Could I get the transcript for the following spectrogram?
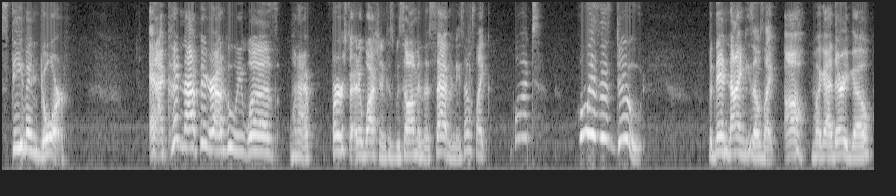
Stephen Dorff. And I could not figure out who he was when I first started watching because we saw him in the 70s. I was like, what? Who is this dude? But then 90s, I was like, oh my God, there you go.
